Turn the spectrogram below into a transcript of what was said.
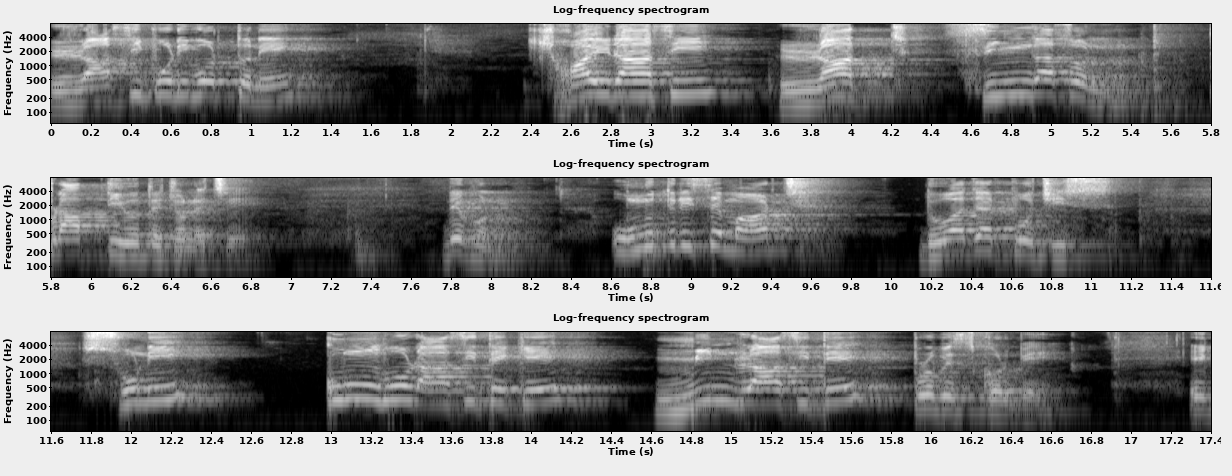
রাশি পরিবর্তনে ছয় রাশি রাজ সিংহাসন প্রাপ্তি হতে চলেছে। দেখুন, উনত্রিশে মার্চ দু হাজার পঁচিশ, শনি কুম্ভ রাশি থেকে মিন রাশিতে প্রবেশ করবে। এই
